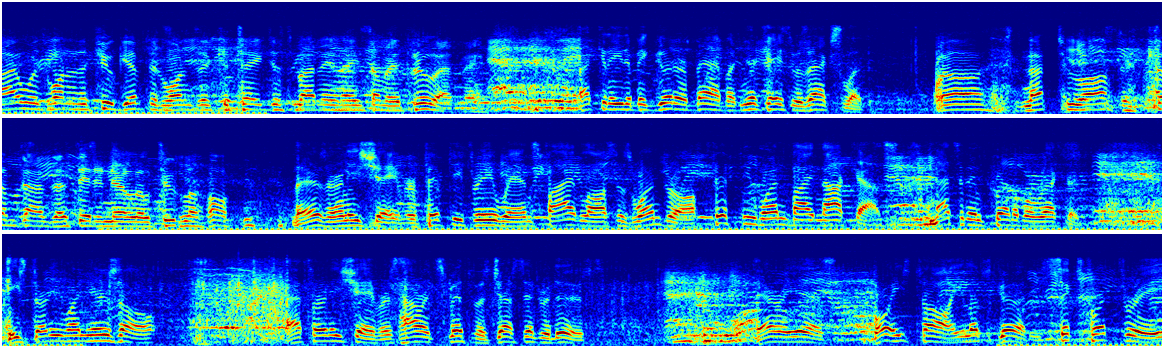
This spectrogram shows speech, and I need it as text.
I was one of the few gifted ones that could take just about anything somebody threw at me. That could either be good or bad, but in your case, it was excellent. Well, not too often. Sometimes I stayed in there a little too long. There's Ernie Shaver, 53 wins, 5 losses, 1 draw, 51 by knockouts. That's an incredible record. He's 31 years old. That's Ernie Shavers. Howard Smith was just introduced. There he is. Boy, he's tall. He looks good. He's six foot three.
